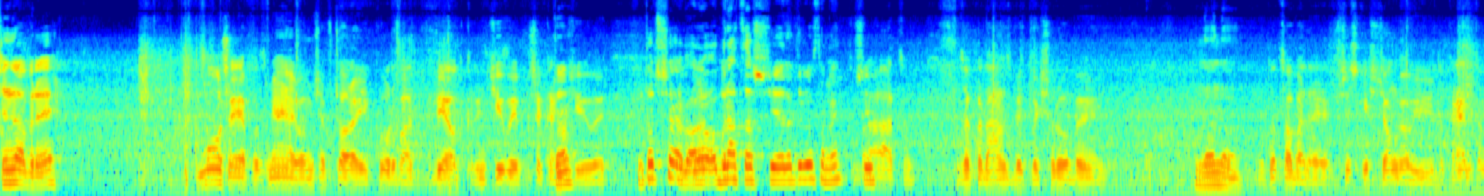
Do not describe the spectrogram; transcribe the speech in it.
Dzień dobry. Muszę je pozmieniać, bo mi się wczoraj kurwa dwie odkręciły, przekręciły. No to trzeba, ale obracasz się na drugą stronę? Czy... Wracam. Zakładałem zwykłe śruby. No, no. No to co będę wszystkie ściągał i dokręcał?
